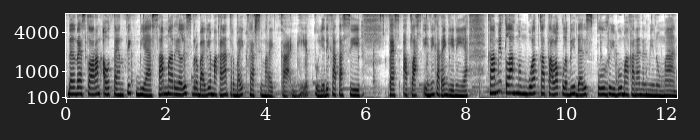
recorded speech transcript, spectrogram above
dan restoran autentik biasa merilis berbagai makanan terbaik versi mereka gitu. Jadi kata si tes atlas ini katanya gini ya kami telah membuat katalog lebih dari 10.000 makanan dan minuman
